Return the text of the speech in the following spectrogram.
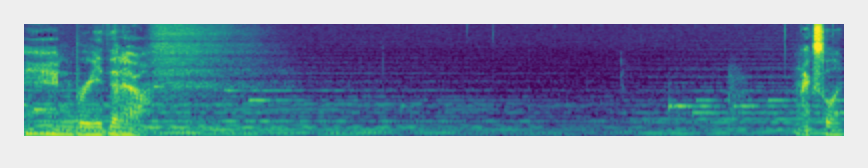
And breathe it out. Excellent.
